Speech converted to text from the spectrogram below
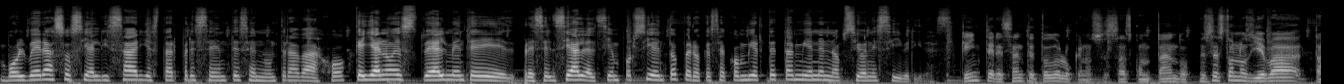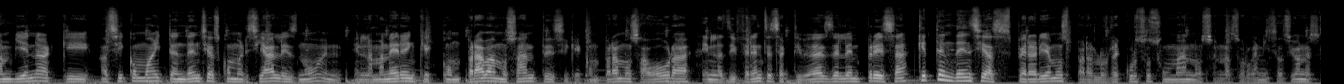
volver a socializar y estar presentes en un trabajo que ya no es realmente presencial al 100%, pero que se convierte también en opciones híbridas. Qué interesante todo lo que nos estás contando. Pues esto nos lleva también a que, así como hay tendencias comerciales, ¿no? En, en la manera en que comprábamos antes y que compramos ahora, en las diferentes actividades de la empresa, ¿qué tendencias esperaríamos para los recursos humanos en las organizaciones?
